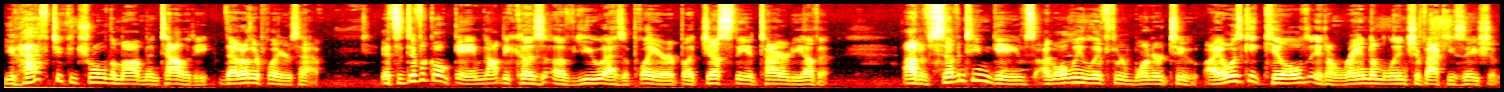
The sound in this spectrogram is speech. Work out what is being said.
you have to control the mob mentality that other players have. It's a difficult game, not because of you as a player, but just the entirety of it. Out of 17 games, I've only lived through one or two. I always get killed in a random lynch of accusation.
